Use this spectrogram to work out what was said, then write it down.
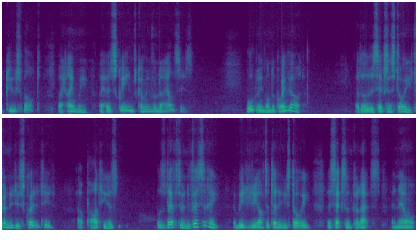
accused spot. Behind me, I heard screams coming from the houses bordering on the graveyard. Although the sexton's story is generally discredited, our party has was left to investigate. Immediately after telling his story, the sexton collapsed and now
